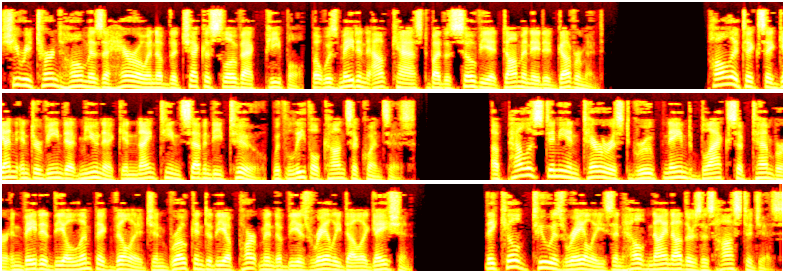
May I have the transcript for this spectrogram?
She returned home as a heroine of the Czechoslovak people, but was made an outcast by the Soviet-dominated government. Politics again intervened at Munich in 1972, with lethal consequences. A Palestinian terrorist group named Black September invaded the Olympic Village and broke into the apartment of the Israeli delegation. They killed two Israelis and held nine others as hostages.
